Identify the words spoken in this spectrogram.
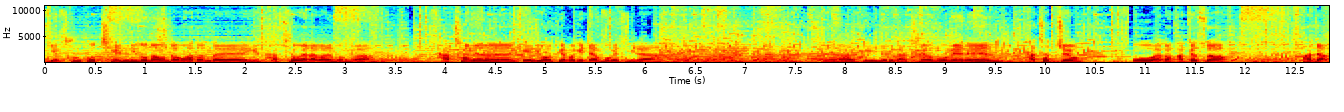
이게 불꽃 젤리도 나온다고 하던데 이게 다 채워야 나가는 건가? 다 차면은 게이지가 어떻게 바뀔지 한번 보겠습니다. 자 게이지를 다 채워보면은 다 찼죠? 오 약간 바뀌었어. 가자!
